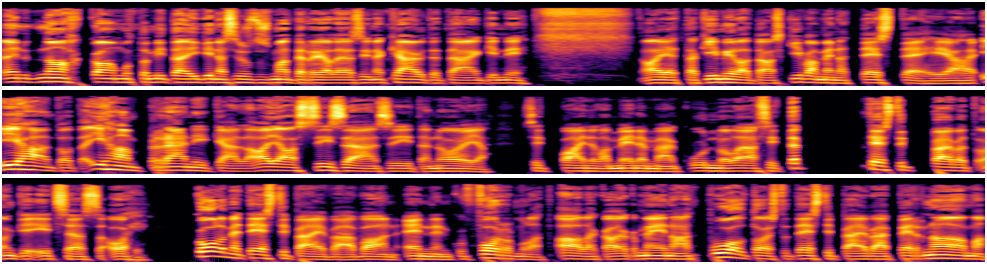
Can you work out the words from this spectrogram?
ei nyt nahkaa, mutta mitä ikinä sisustusmateriaaleja siinä käytetäänkin, niin ai että Kimilla taas kiva mennä testeihin ja ihan, tota, ihan pränikällä ajaa sisään siitä noin ja sitten painella menemään kunnolla ja sitten testipäivät onkin itse asiassa ohi. Kolme testipäivää vaan ennen kuin formulat alkaa, joka meinaa, että puolitoista testipäivää per naama.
